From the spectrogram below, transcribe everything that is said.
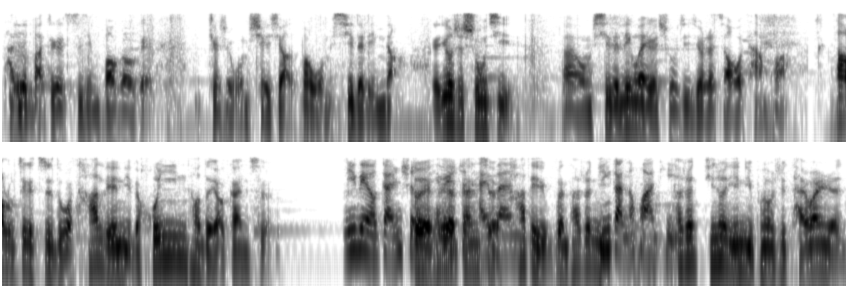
他就把这个事情报告给就是我们学校包括我们系的领导，又是书记，啊，我们系的另外一个书记就来找我谈话。大陆这个制度，他连你的婚姻他都要干涉，一定要干涉，对他要干涉，他得问，他说你敏感的话题，他说听说你女朋友是台湾人，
